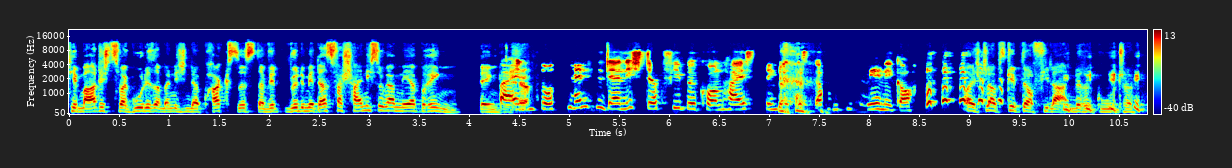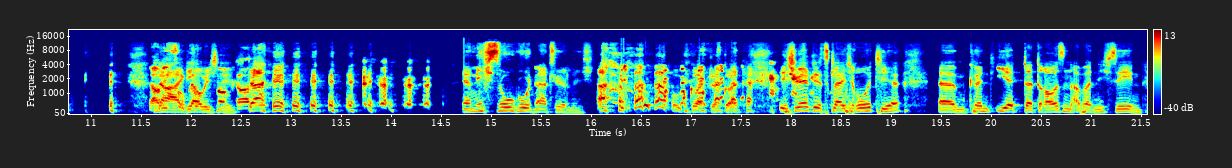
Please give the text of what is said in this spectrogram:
thematisch zwar gut ist, aber nicht in der Praxis, da wird, würde mir das wahrscheinlich sogar mehr bringen, denke Bei ich. einem Dozenten, der nicht der Fiebelkorn heißt, bringt dir das garantiert weniger. Aber ich glaube, es gibt auch viele andere gute. Nein, glaube ich nicht. Ja, nicht so gut natürlich. oh Gott, oh Gott. Ich werde jetzt gleich rot hier. Ähm, könnt ihr da draußen aber nicht sehen.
